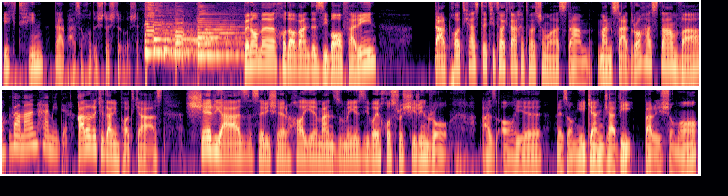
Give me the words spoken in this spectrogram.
یک تیم در پس خودش داشته باشه. به نام خداوند زیبا آفرین. در پادکست تی تاک در خدمت شما هستم. من صدرا هستم و و من حمیده. قراره که در این پادکست شعری از سری شعرهای منظومه زیبای خسرو شیرین رو از آقای نظامی گنجوی. برای شما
